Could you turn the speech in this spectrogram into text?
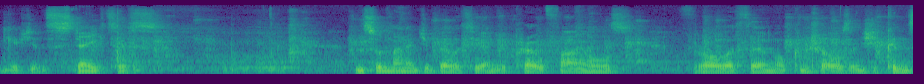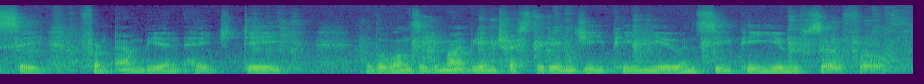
It gives you the status and some manageability on your profiles for all the thermal controls. As you can see, front ambient, HD, for the ones that you might be interested in, GPU and CPU and so forth.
